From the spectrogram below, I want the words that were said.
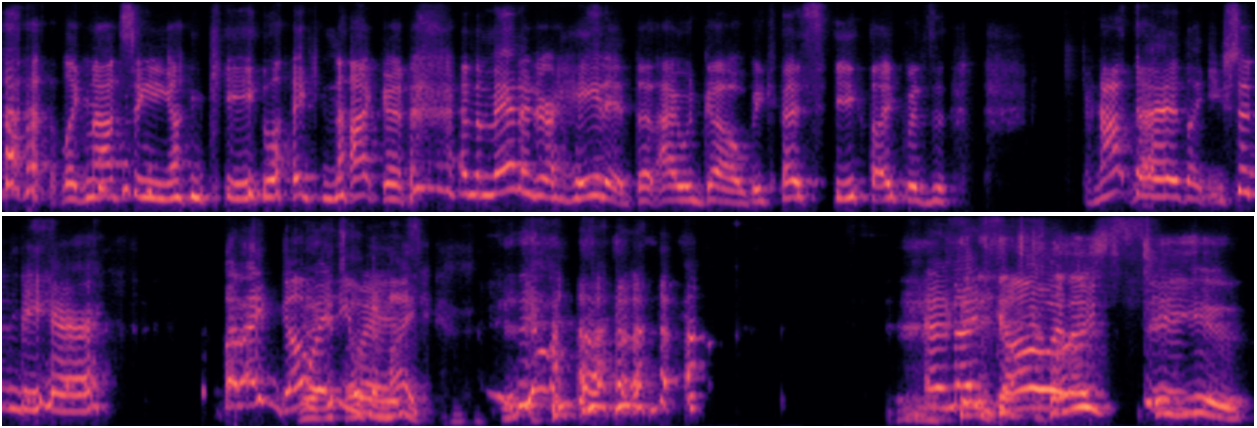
like not singing on key like not good and the manager hated that i would go because he like was you're not good like you shouldn't be here but i'd go Like, it's open mic. and i'd go and i'd to you.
